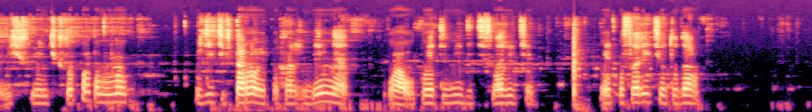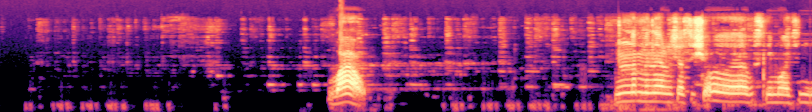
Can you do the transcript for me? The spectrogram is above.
Еще сменим текстур потом. Мы ждите второе прохождение. Вау, вы это видите, смотрите. Это посмотрите туда. Вау. Ну, наверное, сейчас еще э, сниму один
